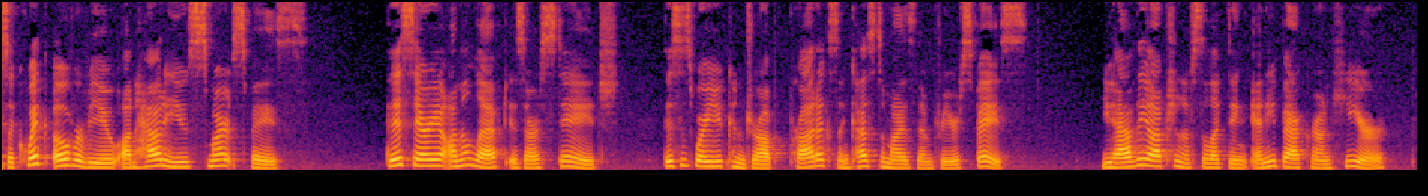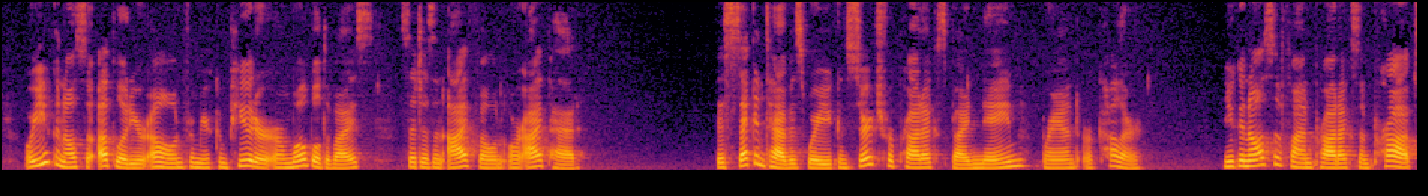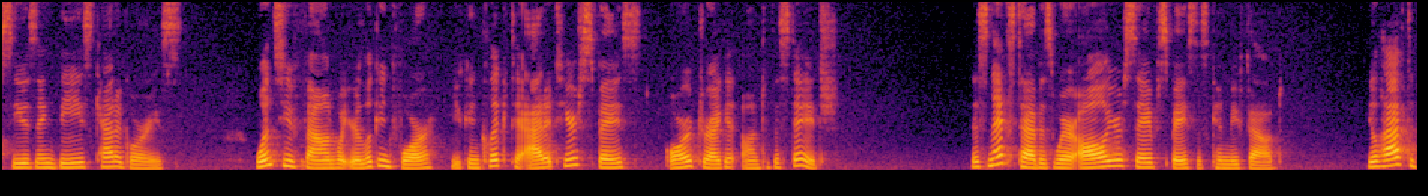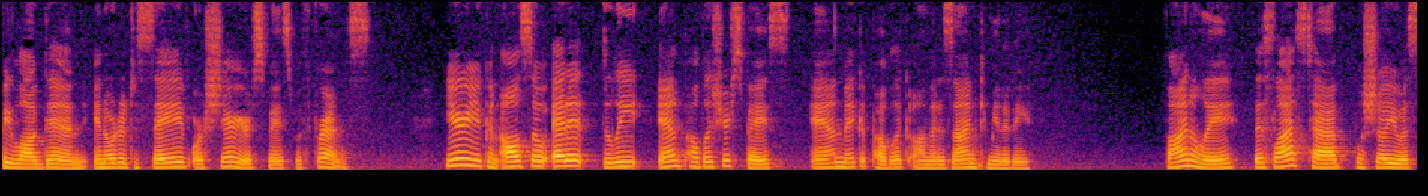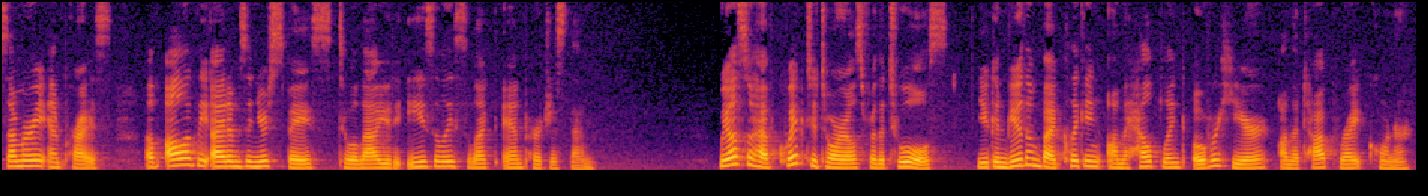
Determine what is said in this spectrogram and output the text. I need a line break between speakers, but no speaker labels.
is a quick overview on how to use SmartSpace. This area on the left is our stage. This is where you can drop products and customize them for your space. You have the option of selecting any background here, or you can also upload your own from your computer or mobile device such as an iPhone or iPad. This second tab is where you can search for products by name, brand, or color. You can also find products and props using these categories. Once you've found what you're looking for, you can click to add it to your space or drag it onto the stage. This next tab is where all your saved spaces can be found. You'll have to be logged in in order to save or share your space with friends. Here you can also edit, delete, and publish your space and make it public on the design community. Finally, this last tab will show you a summary and price of all of the items in your space to allow you to easily select and purchase them. We also have quick tutorials for the tools. You can view them by clicking on the help link over here on the top right corner.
